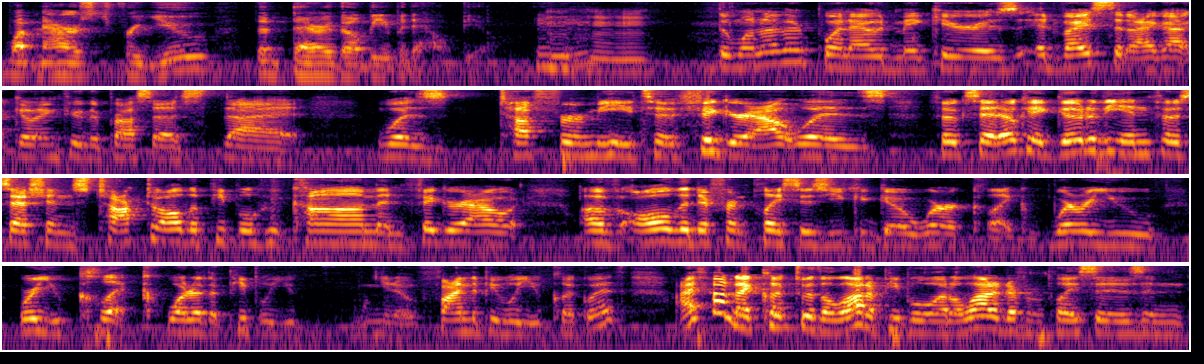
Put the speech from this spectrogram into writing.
what matters for you, the better they'll be able to help you. Mm-hmm the one other point I would make here is advice that I got going through the process that was tough for me to figure out was folks said, okay, go to the info sessions, talk to all the people who come, and figure out of all the different places you could go work, like where you where you click, what are the people you you know find the people you click with. I found i clicked with a lot of people at a lot of different places and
